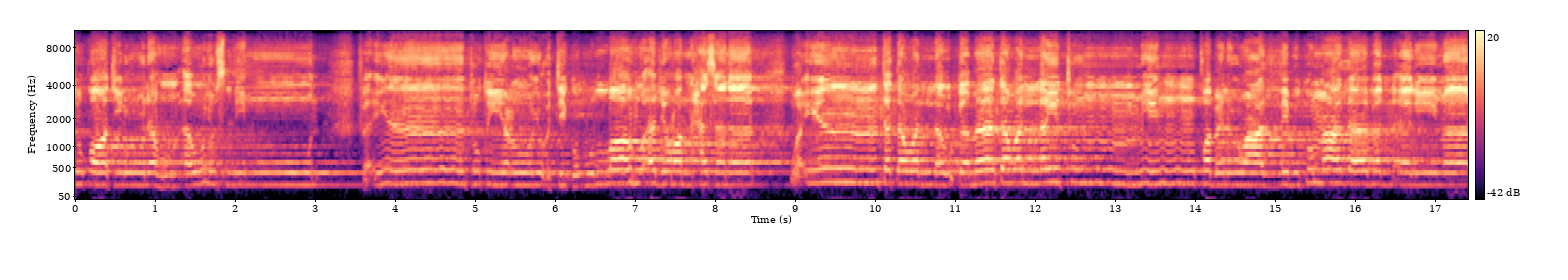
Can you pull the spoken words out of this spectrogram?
تقاتلونهم أو يسلمون فإن تطيعوا يؤتكم الله أجرا حسنا وإن تتولوا كما توليتم قبل يعذبكم عذابا أليما.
